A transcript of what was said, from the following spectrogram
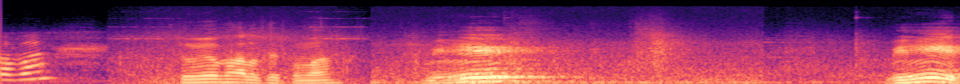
বাবা। তুমিও ভালো থেকো মা। মিহির? মিহির?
